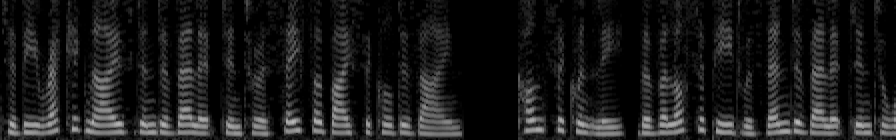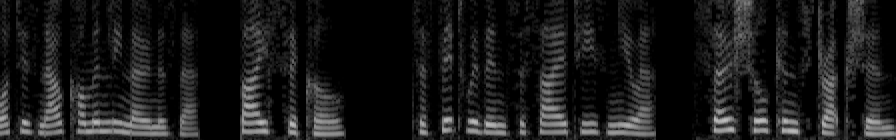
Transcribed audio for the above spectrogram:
to be recognized and developed into a safer bicycle design. Consequently, the velocipede was then developed into what is now commonly known as the bicycle, to fit within society's newer social construction,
